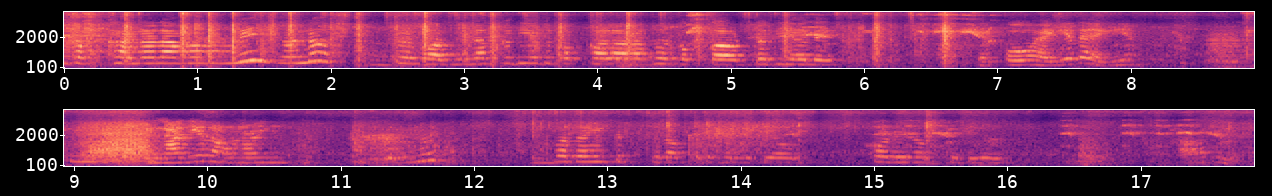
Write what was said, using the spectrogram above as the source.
ਪੱਖਾ ਨਾ ਲਾਵਾਂ ਮੰਮੀ ਹਨਾ? ਤੇ ਗਰਮੀ ਲੱਗਦੀ ਹੈ ਤੇ ਪੱਖਾ ਲਾਣਾ ਫਿਰ ਪੱਕਾ ਉੱਡਦੀਆਂ ਨੇ। ਫਿਰ ਉਹ ਹੈਗੀ ਤਾਂ ਹੈਗੀ ਆ ਕਿੰਨਾ ਜੀ ਲਾਉਣ ਹਨਾ ਪਤਾ ਨਹੀਂ ਕਿੱਥੇ ਰੱਖ ਦੇ ਬੰਦ ਪਿਆ ਕੋਲੇ ਰੱਖ ਦਿਆ ਕੀ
